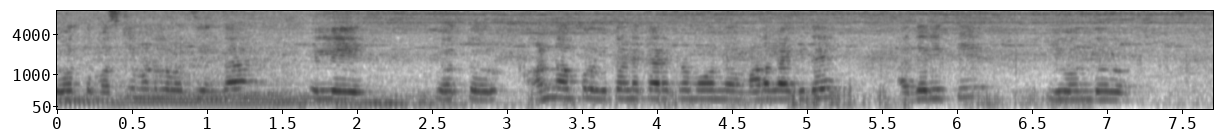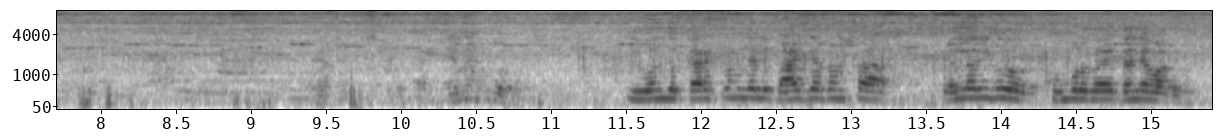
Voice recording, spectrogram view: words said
ಇವತ್ತು ಮಸ್ಕಿ ಮಂಡಲ ವತಿಯಿಂದ ಇಲ್ಲಿ ಇವತ್ತು ಹಣ್ಣು ಹಂಪಲು ವಿತರಣೆ ಕಾರ್ಯಕ್ರಮವನ್ನು ಮಾಡಲಾಗಿದೆ. ಅದೇ ರೀತಿ ಈ ಒಂದು ಈ ಒಂದು ಕಾರ್ಯಕ್ರಮದಲ್ಲಿ ಭಾಗಿಯಾದಂಥ ಎಲ್ಲರಿಗೂ ತುಂಬ ಧನ್ಯವಾದಗಳು.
